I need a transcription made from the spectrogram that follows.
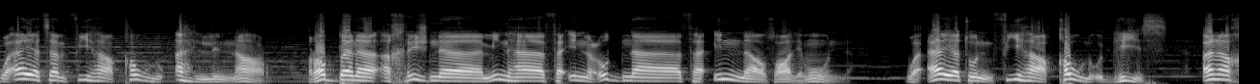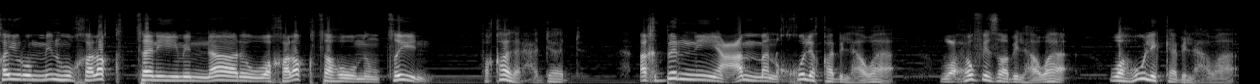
وآية فيها قول أهل النار ربنا أخرجنا منها فإن عدنا فإنا ظالمون. وآية فيها قول إبليس أنا خير منه خلقتني من نار وخلقته من طين. فقال الحجاج أخبرني عمن خلق بالهواء وحفظ بالهواء وهلك بالهواء.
